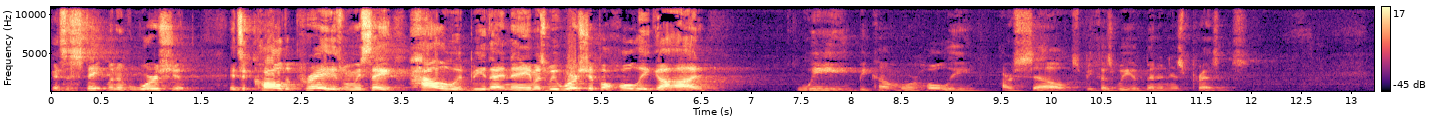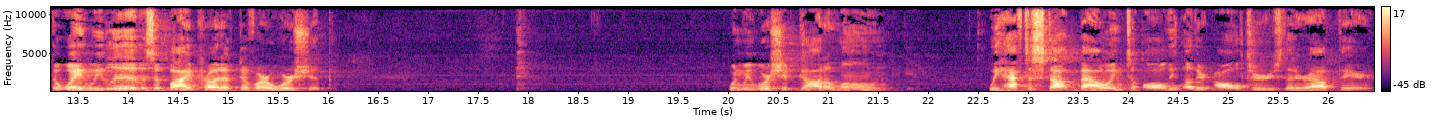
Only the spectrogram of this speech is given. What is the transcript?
It's a statement of worship. It's a call to praise when we say, Hallowed be thy name. As we worship a holy God, we become more holy ourselves because we have been in his presence. The way we live is a byproduct of our worship. When we worship God alone, we have to stop bowing to all the other altars that are out there,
